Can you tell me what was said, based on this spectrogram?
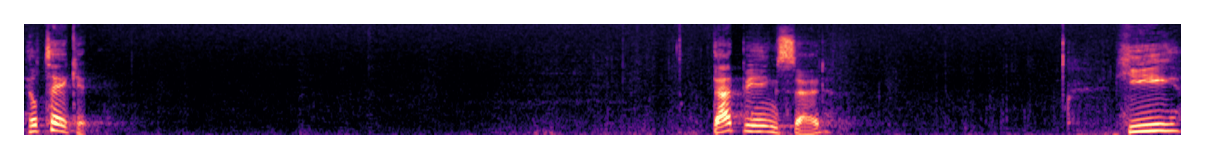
He'll take it. That being said, he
